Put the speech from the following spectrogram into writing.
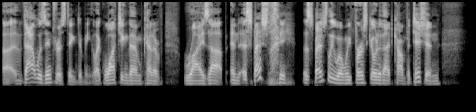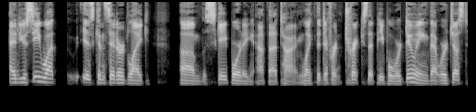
uh, that was interesting to me, like watching them kind of rise up, and especially, especially when we first go to that competition, and you see what is considered like um, skateboarding at that time, like the different tricks that people were doing that were just,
